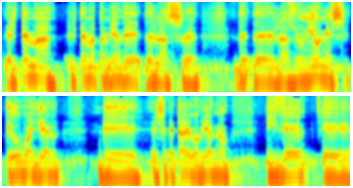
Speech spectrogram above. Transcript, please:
el tema, el tema también de, de las eh, de, las reuniones que hubo ayer de el secretario de gobierno y de eh,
